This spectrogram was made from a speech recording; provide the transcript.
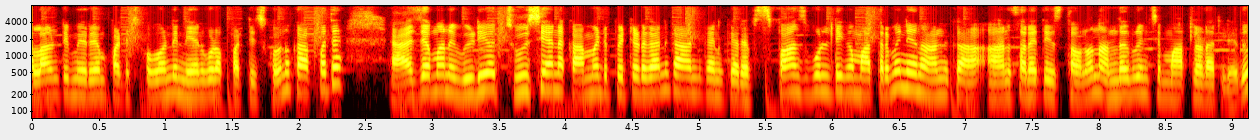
అలాంటి మీరేం పట్టించుకోకండి నేను కూడా పట్టించుకోను. కాకపోతే యాజ్ ఏ మన వీడియో చూసి ఆయన కామెంట్ పెట్టాడు కానీ కనుక రెస్పాన్సిబిలిటీగా మాత్రమే నేను ఆన్సర్ అయితే ఇస్తా ఉన్నాను. అందరి గురించి మాట్లాడట్లేదు.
